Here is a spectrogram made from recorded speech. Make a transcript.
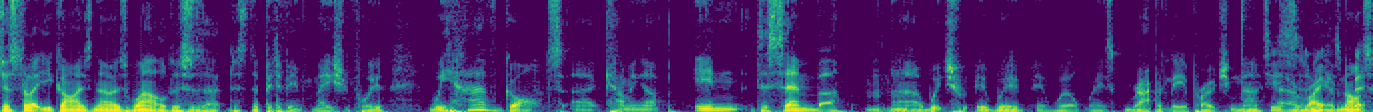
just to let you guys know as well, just as a, just a bit of information for you, we have got uh, coming up in December, Mhm. uh, which it, we, it will it's rapidly approaching now, is, uh, rate of knots.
